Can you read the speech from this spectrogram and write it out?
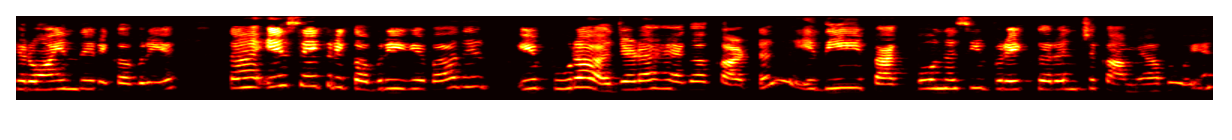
ਹੈਰੋਇਨ ਦੀ ਰਿਕਵਰੀ ਹੈ ਤਾਂ ਇਸ ਇੱਕ ਰਿਕਵਰੀ ਦੇ ਬਾਅਦ ਇਹ ਪੂਰਾ ਜਿਹੜਾ ਹੈਗਾ ਕਾਰਟਲ ਇਹਦੀ ਬੈਕਬੋਨ ਅਸੀਂ ਬ੍ਰੇਕ ਕਰਨ ਚ ਕਾਮਯਾਬ ਹੋਏ ਹਾਂ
